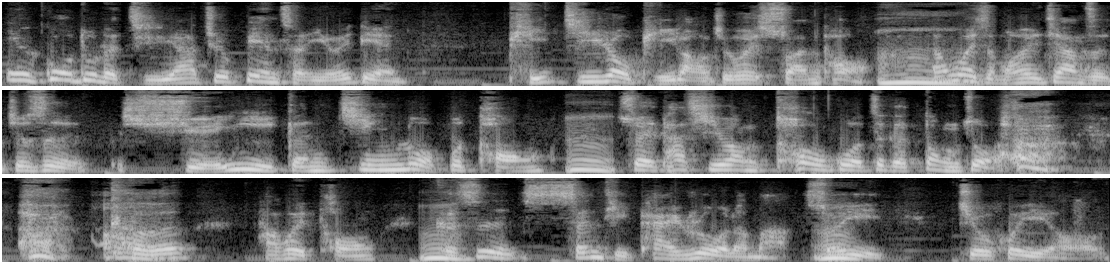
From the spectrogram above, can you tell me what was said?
因为过度的挤压就变成有一点皮肌肉疲劳就会酸痛，嗯那为什么会这样子？就是血液跟经络不通，嗯所以他希望透过这个动作咳，它会通，嗯可是身体太弱了嘛，所以就会有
